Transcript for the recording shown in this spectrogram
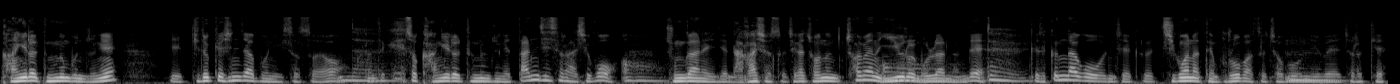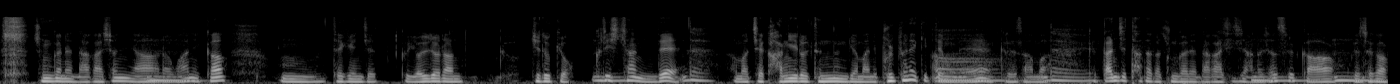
강의를 듣는 분 중에 이 기독교 신자분이 있었어요. 네. 그런데 계속 강의를 듣는 중에 딴짓을 하시고 어. 중간에 이제 나가셨어요. 제가 저는 처음에는 이유를 어. 몰랐는데 네. 그래서 끝나고 이제 그 직원한테 물어봤어요. 저분이 음. 왜 저렇게 중간에 나가셨냐라고 음. 하니까 음 되게 이제 그 열렬한 그 기독교 음. 크리스찬인데 네. 아마 제 강의를 듣는 게 많이 불편했기 때문에 아, 그래서 아마 네. 그 딴짓하다가 중간에 나가시지 않으셨을까. 음. 그래서 제가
